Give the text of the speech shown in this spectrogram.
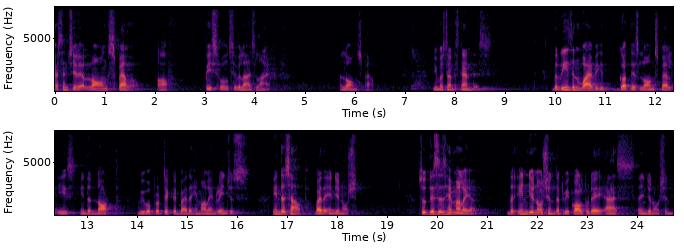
essentially a long spell of peaceful, civilized life, a long spell. You must understand this. The reason why we got this long spell is, in the north, we were protected by the Himalayan ranges, in the south, by the Indian Ocean. So this is Himalaya, the Indian Ocean that we call today as Indian Ocean,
